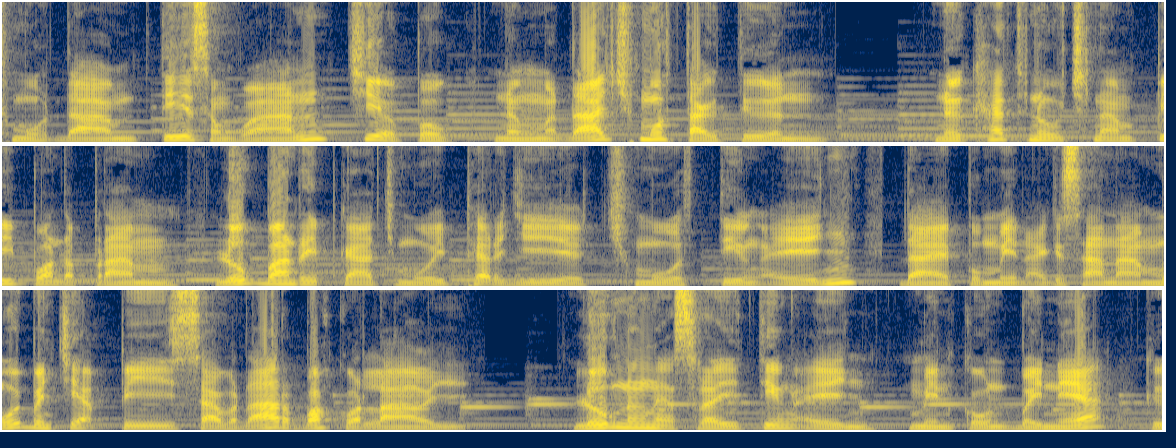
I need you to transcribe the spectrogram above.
ឈ្មោះដើមទាសង្វានជាឪពុកនិងម្ដាយឈ្មោះតៅតឿន នៅខែធ្នូឆ្នាំ2015លោកបានរៀបការជាមួយភរិយាឈ្មោះទៀងអេងដែលពុំមានឯកសារណាមួយបញ្ជាក់ពីសាវតារបស់គាត់ឡើយលោកនិងអ្នកស្រីទៀងអេងមានកូន3នាក់គឺ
